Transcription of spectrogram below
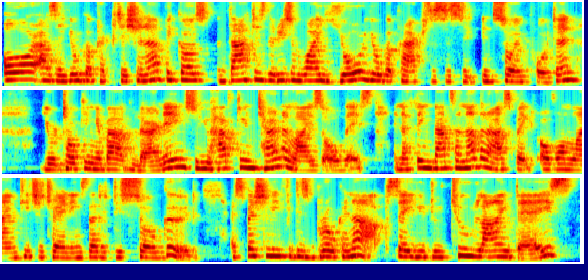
or as a yoga practitioner, because that is the reason why your yoga practice is so important you're talking about learning so you have to internalize all this. And i think that's another aspect of online teacher trainings that it is so good especially if it is broken up. Say you do two live days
